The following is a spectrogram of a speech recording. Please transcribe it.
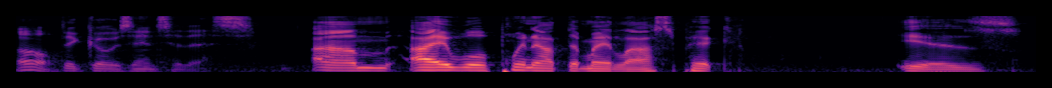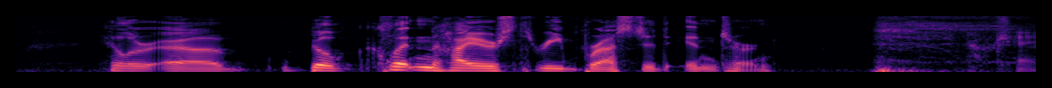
Oh, that goes into this. Um, I will point out that my last pick is Hillary. Uh, Bill Clinton hires three-breasted intern. Okay.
